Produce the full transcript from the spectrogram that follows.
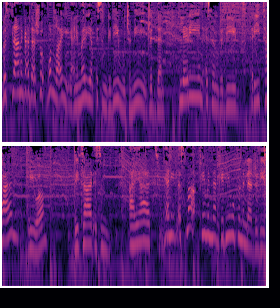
بس لا أنا قاعدة أشوف والله أي يعني مريم اسم قديم وجميل جدا. لارين اسم جديد. ريتال أيوة. ريتال اسم آيات يعني الأسماء في منها القديم وفي منها الجديد.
